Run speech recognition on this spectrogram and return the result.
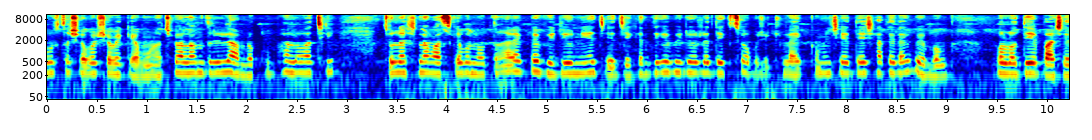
অবস্থা সবার, সবাই কেমন আছো? আলহামদুলিল্লাহ, আমরা খুব ভালো আছি। চলে আসলাম আজকে আবার নতুন আর একটা ভিডিও নিয়ে, যে যেখান থেকে ভিডিওটা দেখছ, অবশ্যই একটু লাইক কমেন্ট শেয়ার দিয়ে সাথে থাকবে এবং ফলো দিয়ে পাশে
